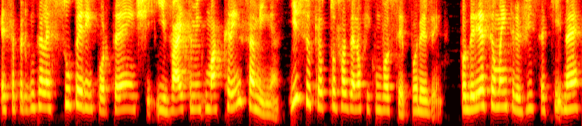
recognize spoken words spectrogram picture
essa pergunta ela é super importante e vai também com uma crença minha. Isso que eu estou fazendo aqui com você, por exemplo. Poderia ser uma entrevista aqui, né?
